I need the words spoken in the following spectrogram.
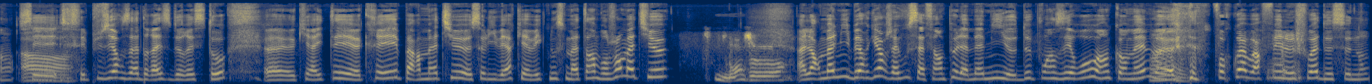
hein. C'est- Ah. C'est plusieurs adresses de resto euh, qui a été créée par Mathieu Soliver qui est avec nous ce matin. Bonjour Mathieu. Bonjour. Alors Mamie Burger, j'avoue, ça fait un peu la mamie euh, 2.0 hein, quand même. Ouais. Pourquoi avoir fait le choix de ce nom?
